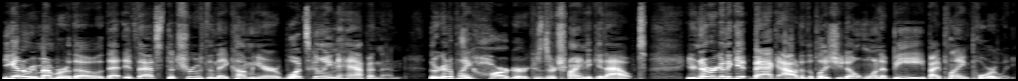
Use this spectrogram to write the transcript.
You got to remember though that if that's the truth and they come here, what's going to happen then? They're going to play harder because they're trying to get out. You're never going to get back out of the place you don't want to be by playing poorly.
